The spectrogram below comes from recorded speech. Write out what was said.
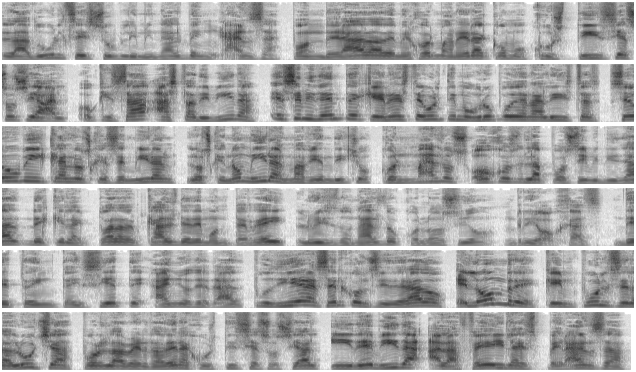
la dulce y subliminal venganza, ponderada de mejor manera como justicia social o quizá hasta divina. Es evidente que en este último grupo de analistas se ubican los que se miran, los que no miran, más bien dicho, con malos ojos la posibilidad de que el actual alcalde de Monterrey, Luis Donaldo Colosio Riojas, de 37 años de edad, pudiera ser considerado el hombre que impulse la lucha por la verdadera justicia social y dé vida a la fe y la esperanza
